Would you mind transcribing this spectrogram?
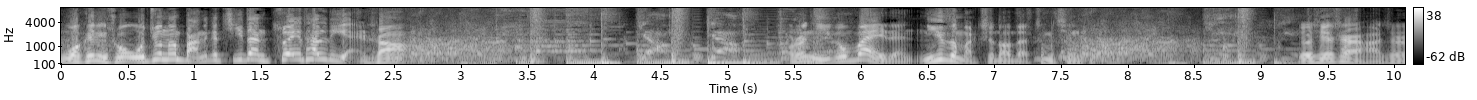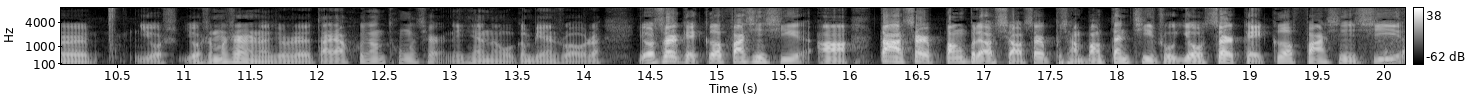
我跟你说，我就能把那个鸡蛋拽他脸上。我说你一个外人，你怎么知道的这么清楚？有些事儿哈，就是有有什么事儿呢？就是大家互相通个气儿。那天呢，我跟别人说，我说有事儿给哥发信息啊，大事儿帮不了，小事儿不想帮，但记住有事儿给哥发信息。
